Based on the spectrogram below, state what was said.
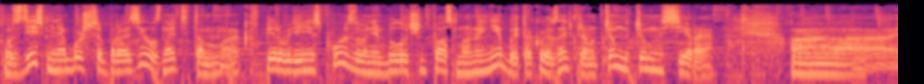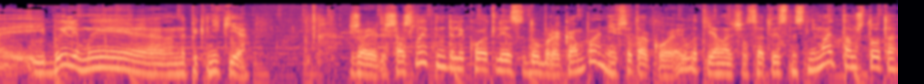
Вот здесь меня больше всего поразило, знаете, там в первый день использования было очень пасмурное небо и такое, знаете, прямо темно-темно-серое. А, и были мы на пикнике жарили шашлык недалеко от леса, добрая компания и все такое. И вот я начал, соответственно, снимать там что-то.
